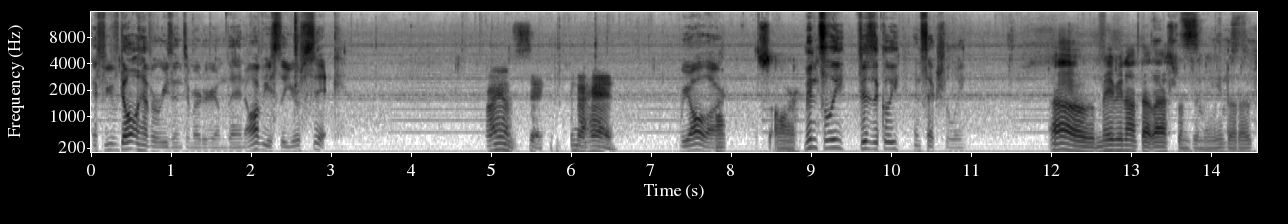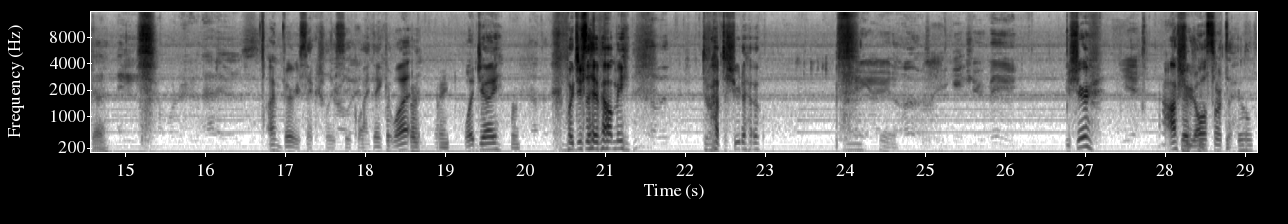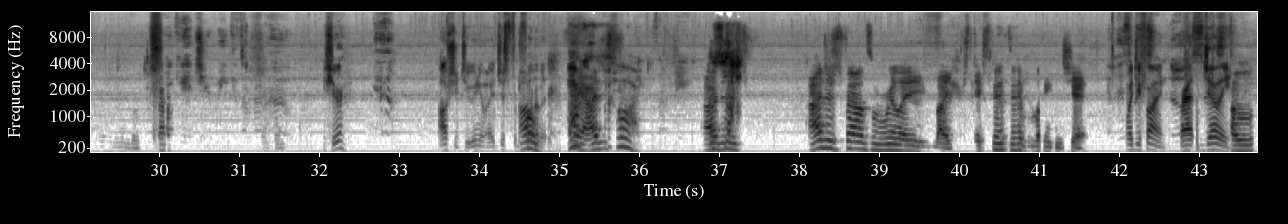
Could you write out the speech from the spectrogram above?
If you don't have a reason to murder him, then obviously you're sick. I am sick in the head. We all are. Yes, are. Mentally, physically, and sexually. Oh, maybe not that last one for me, but okay. I wonder who that is. I'm very sexually sick. Why? Thank you. What? What, Jay? What'd you say about me? Do I have to shoot a hoe? Hey, I ain't a hoe, so you can't shoot me. You sure? Yeah. I'll shoot all sorts of. You can't shoot me because I'm not a hoe. You sure? I'll shoot you anyway, just for the fun Oh, of it. hey, I just, I just, I just found some really like expensive looking shit. And this What'd you find, no Brad? sense. Joey? A,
